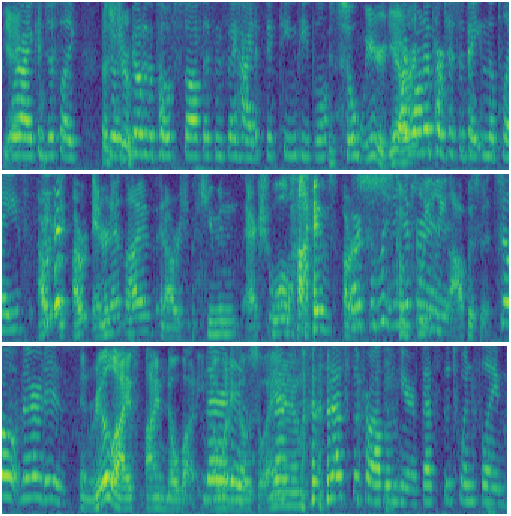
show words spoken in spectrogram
Yeah, where I can just like that's go, true. go to the post office and say hi to fifteen people. It's so weird. Yeah, I our, want to participate in the plays. our our internet live and our human actual lives are, Are completely completely opposites. So there it is. in real life, I'm nobody. There Nobody it is. knows who I that's, am. that's the problem here. That's the twin flame.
